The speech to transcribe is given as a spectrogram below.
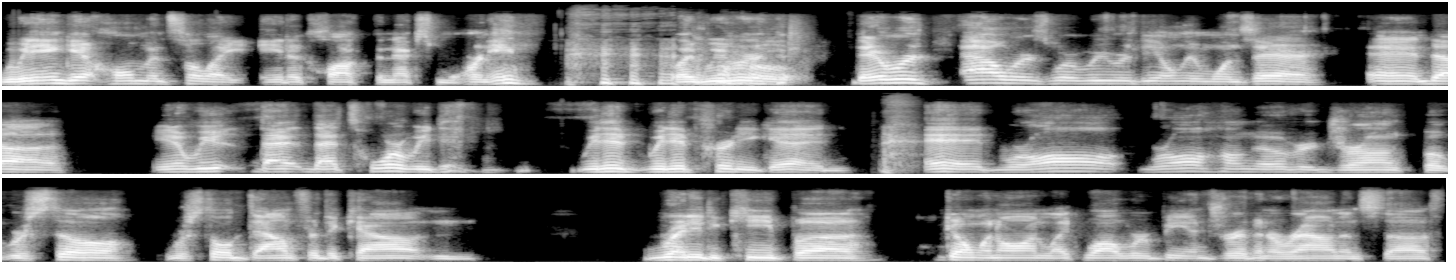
we didn't get home until like eight o'clock the next morning. Like we were, there were hours where we were the only ones there, and uh, you know we that that tour we did we did we did pretty good, and we're all we're all hungover, drunk, but we're still we're still down for the count and ready to keep uh going on like while we're being driven around and stuff.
